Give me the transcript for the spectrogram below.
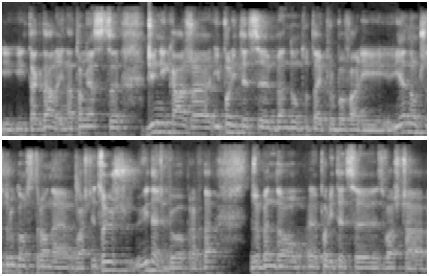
i, i tak dalej. Natomiast dziennikarze i politycy będą tutaj próbowali jedną czy drugą stronę, właśnie, co już widać było, prawda, że będą politycy, zwłaszcza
